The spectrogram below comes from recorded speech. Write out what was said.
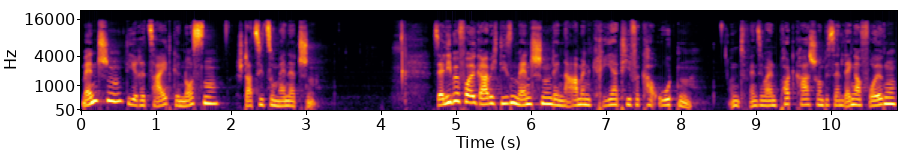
Menschen, die ihre Zeit genossen, statt sie zu managen. Sehr liebevoll gab ich diesen Menschen den Namen kreative Chaoten. Und wenn Sie meinen Podcast schon ein bisschen länger folgen,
